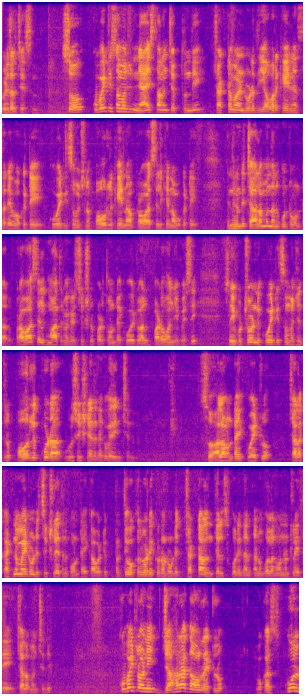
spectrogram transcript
విడుదల చేసింది. సో కువైట్కి సంబంధించిన న్యాయస్థానం చెప్తుంది చట్టం అనేటువంటిది ఎవరికైనా సరే ఒకటే కువైట్కి సంబంధించిన పౌరులకైనా ప్రవాసీలకైనా ఒకటే. ఎందుకంటే చాలామంది అనుకుంటూ ఉంటారు ప్రవాసీలకు మాత్రమే ఇక్కడ శిక్షలు పడుతూ ఉంటాయి కువైట్ వాళ్ళకి పడవు అని చెప్పేసి. సో ఇప్పుడు చూడండి కువైట్కి సంబంధించిన ఇద్దరు పౌరులకు కూడా ఉరిశిక్షణ ఏదైనా విధించింది. సో అలా ఉంటాయి కువైట్లో. చాలా కఠినమైనటువంటి శిక్షలు అయితే ఉంటాయి కాబట్టి ప్రతి ఒక్కరు కూడా ఇక్కడ ఉన్నటువంటి చట్టాలను తెలుసుకొని దానికి అనుకూలంగా ఉన్నట్లయితే చాలా మంచిది. కువైట్లోని జహరా గవర్నరేట్లో ఒక స్కూల్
